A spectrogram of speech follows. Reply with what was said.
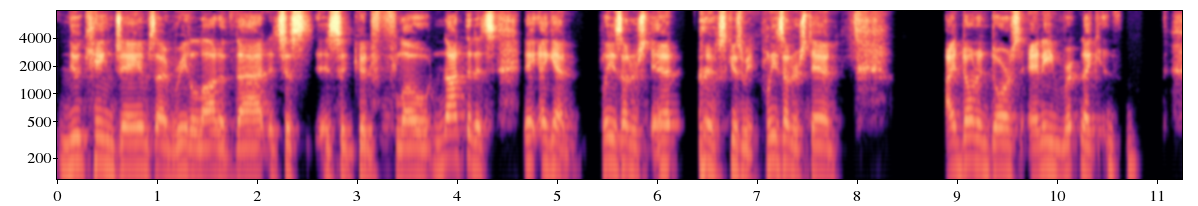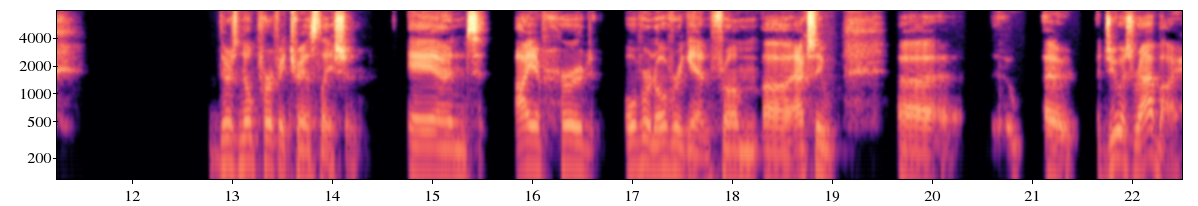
New King James I read a lot of that. It's just it's a good flow. Not that it's again please understand excuse me please understand I don't endorse any like there's no perfect translation. And I have heard over and over again from uh, actually uh, a, a, Jewish rabbi.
